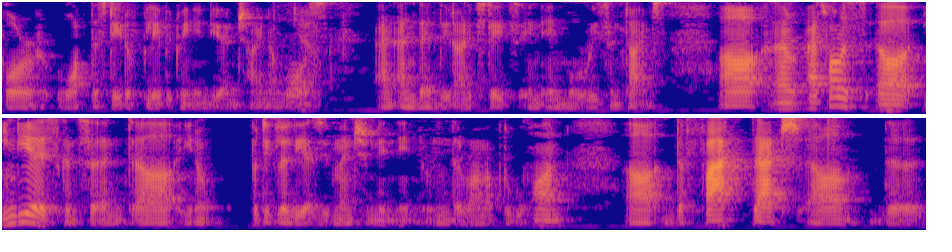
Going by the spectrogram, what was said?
for what the state of play between India and China was, and, and then the United States in, in more recent times. Uh, as far as uh, India is concerned, uh, you know, particularly as you mentioned in, in, in the run up to Wuhan, uh, the fact that uh, the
